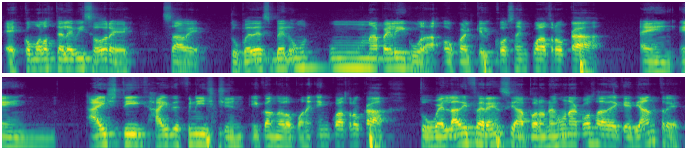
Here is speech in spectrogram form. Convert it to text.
Es como los televisores, ¿sabes? Tú puedes ver una película o cualquier cosa en 4K en, en HD, High Definition, y cuando lo pones en 4K, tú ves la diferencia, pero no es una cosa de que diantre,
